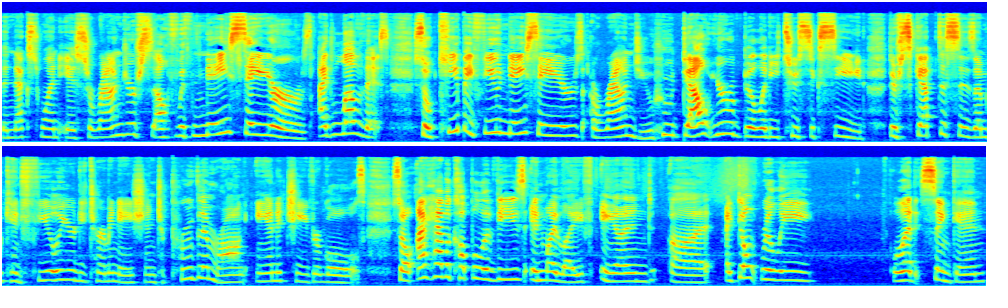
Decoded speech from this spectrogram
the next one is surround yourself with naysayers. I love this. So keep a few naysayers around you who doubt your ability to succeed. Their skepticism can fuel your determination to prove them wrong and achieve your goals. So I have a couple of these in my life, and uh, I don't really let it sink in.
